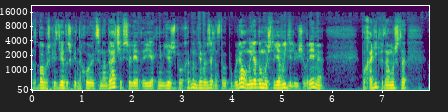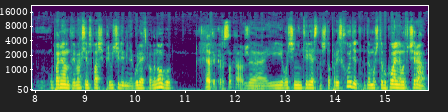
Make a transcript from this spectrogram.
с бабушкой, с дедушкой находятся на даче все лето, и я к ним езжу по выходным, я бы обязательно с тобой погулял. Но я думаю, что я выделю еще время походить, потому что упомянутый Максим с Пашей приучили меня гулять по многу. Это красота вообще. Да, и очень интересно, что происходит, потому что буквально вот вчера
